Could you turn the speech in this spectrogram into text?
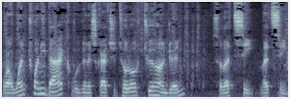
We're at 120 back. We're gonna scratch a total of 200. So let's see. Let's see.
